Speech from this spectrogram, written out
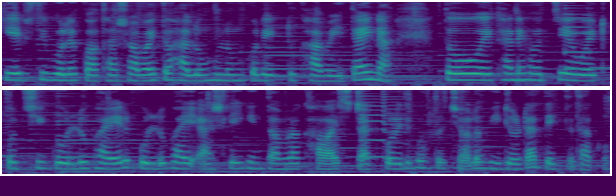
কেএফসি বলে কথা, সবাই তো হালুম হুলুম করে একটু খাবেই, তাই না? তো এখানে হচ্ছে ওয়েট করছি গল্লু ভাইয়ের। গল্লু ভাই আসলেই কিন্তু আমরা খাওয়া স্টার্ট করে দিব। তো চলো ভিডিওটা দেখতে থাকো।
